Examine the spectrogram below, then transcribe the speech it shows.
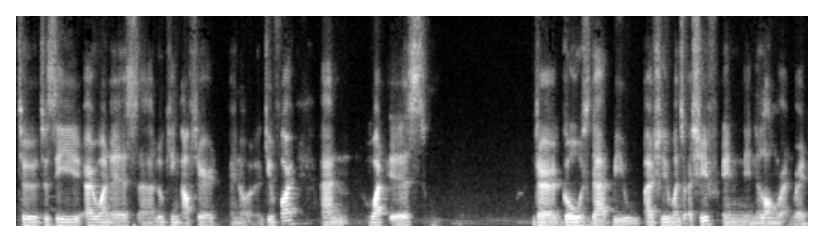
to to see everyone is uh, looking after you know GuildFi and what is the goals that we actually want to achieve in in the long run, right?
